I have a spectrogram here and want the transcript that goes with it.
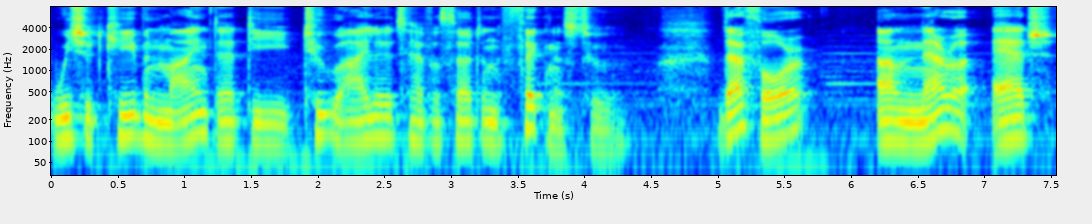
we should keep in mind that the two eyelids have a certain thickness too. Therefore, a narrow edge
